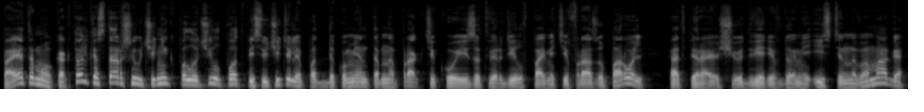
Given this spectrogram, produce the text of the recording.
Поэтому, как только старший ученик получил подпись учителя под документом на практику и затвердил в памяти фразу-пароль, отпирающую двери в доме истинного мага,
